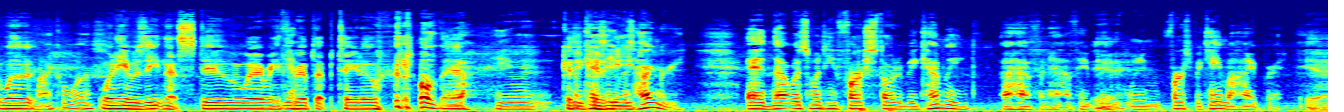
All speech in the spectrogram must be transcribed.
The one that, Michael was. when he was eating that stew or whatever, and he Yeah. threw up that potato and all that. Yeah, he was 'Cause he because he, couldn't was hungry, and that was when he first started becoming a half and half. He Yeah. when he first became a hybrid Yeah,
